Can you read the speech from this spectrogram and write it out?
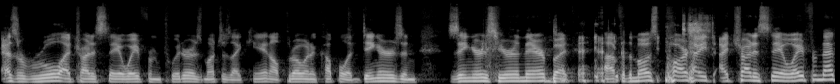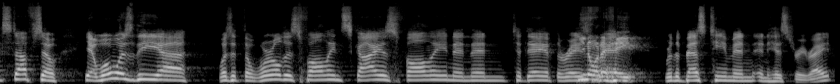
as a rule, I try to stay away from Twitter as much as I can. I'll throw in a couple of dingers and zingers here and there, but uh, for the most part, I, I try to stay away from that stuff. So, yeah, what was the uh, was it the world is falling, sky is falling, and then today, if the Rays, you know what win, I hate, we're the best team in in history, right?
